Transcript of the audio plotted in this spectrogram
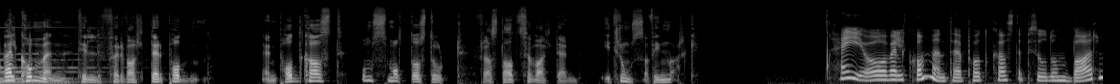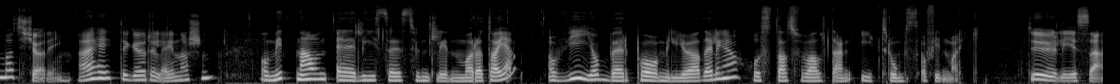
Velkommen til Forvalterpodden, en podkast om smått og stort fra Statsforvalteren i Troms og Finnmark. Hei og velkommen til podkastepisode om barmarkskjøring. Jeg heter Gøril Einarsen. Og mitt navn er Lise Sundlin Moratoye, og vi jobber på miljøavdelinga hos Statsforvalteren i Troms og Finnmark. Du Lise,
